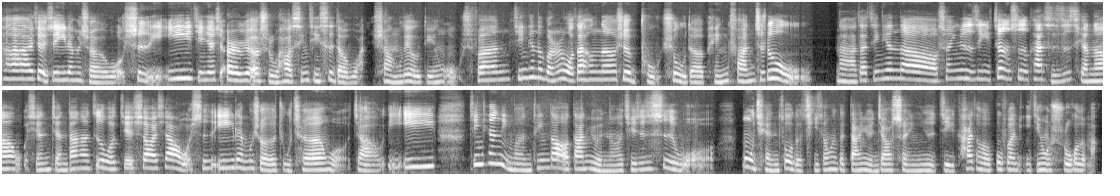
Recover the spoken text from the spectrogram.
嗨嗨，这里是依恋不舍，我是依依。今天是二月二十五号星期四的晚上六点五十分。今天的本日我在哼呢是朴树的平凡之路。那在今天的声音日记正式开始之前呢，我先简单的自我介绍一下，我是依依恋不舍的主持人，我叫依依。今天你们听到的单元呢，其实是我目前做的其中一个单元，叫声音日记。开头的部分已经有说了嘛。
